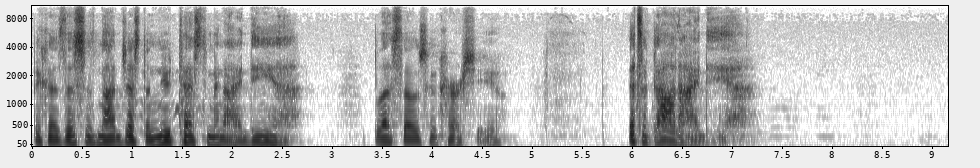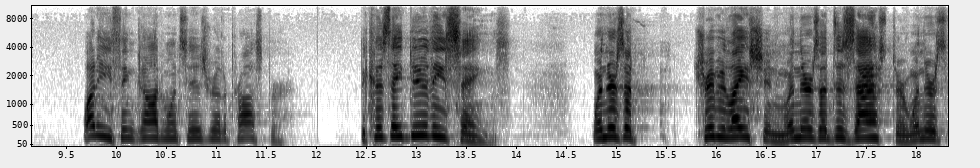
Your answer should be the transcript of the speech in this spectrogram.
Because this is not just a New Testament idea. Bless those who curse you. It's a God idea. Why do you think God wants Israel to prosper? Because they do these things. When there's a tribulation, when there's a disaster, when there's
